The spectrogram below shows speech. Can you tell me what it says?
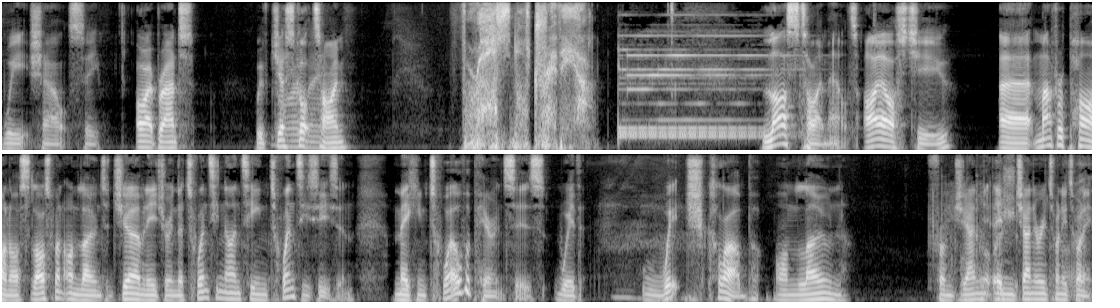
We shall see. All right, Brad, we've just All got mate. time. For Arsenal trivia. Last time out, I asked you. Uh, Mavropanos last went on loan to Germany during the 2019-20 season, making 12 appearances with which club on loan from Jan- in January 2020?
